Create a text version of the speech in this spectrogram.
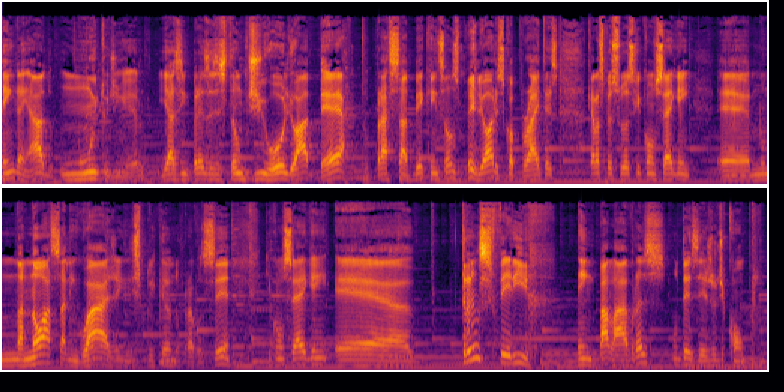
tem ganhado muito dinheiro e as empresas estão de olho aberto para saber quem são os melhores copywriters, aquelas pessoas que conseguem é, no, na nossa linguagem, explicando para você, que conseguem é, transferir em palavras o desejo de compra.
